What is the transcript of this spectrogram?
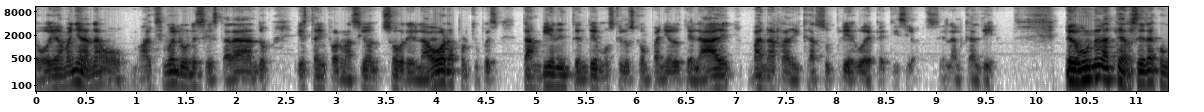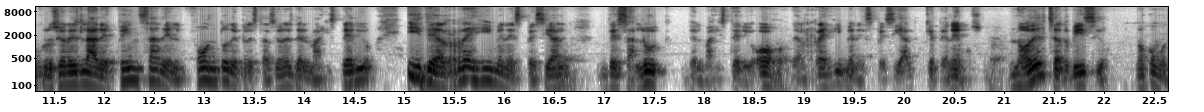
hoy a mañana o máximo el lunes se estará dando esta información sobre la hora, porque pues también entendemos que los compañeros de la ADE van a radicar su pliego de peticiones en la alcaldía. Pero una tercera conclusión es la defensa del Fondo de Prestaciones del Magisterio y del régimen especial de salud del Magisterio. Ojo, del régimen especial que tenemos, no del servicio, no como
